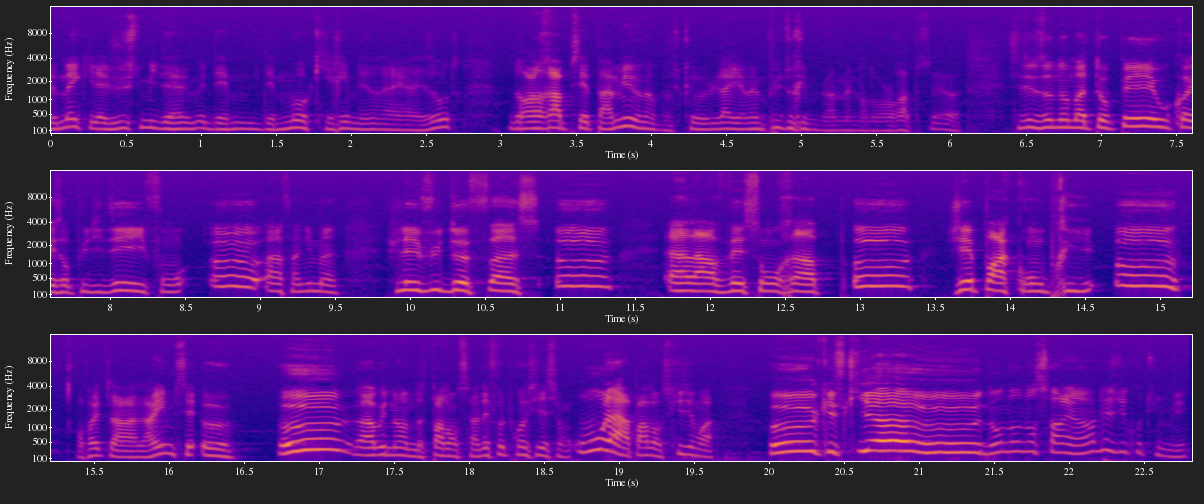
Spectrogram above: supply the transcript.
Le mec, il a juste mis des, mots qui riment les uns derrière les autres. Dans le rap, c'est pas mieux, hein, parce que là, il n'y a même plus de rime, là, maintenant, dans le rap. C'est euh, des onomatopées, ou quand ils ont plus d'idées, ils font E à la fin du main. Je l'ai vu de face, E, elle avait son rap, E, j'ai pas compris, E. En fait, la, rime, c'est E. E, ah oui, non, pardon, c'est un défaut de prononciation. Oula, pardon, excusez-moi. Euh, qu'est-ce qu'il y a euh Non, non, non, c'est rien, allez-y, continuez.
